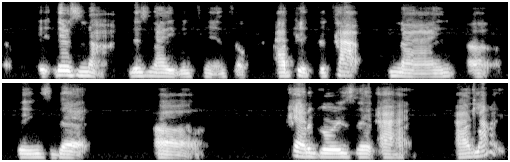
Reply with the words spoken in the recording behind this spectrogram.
seven. It, there's not. There's not even ten. So I picked the top nine uh, things that uh, categories that I I like.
